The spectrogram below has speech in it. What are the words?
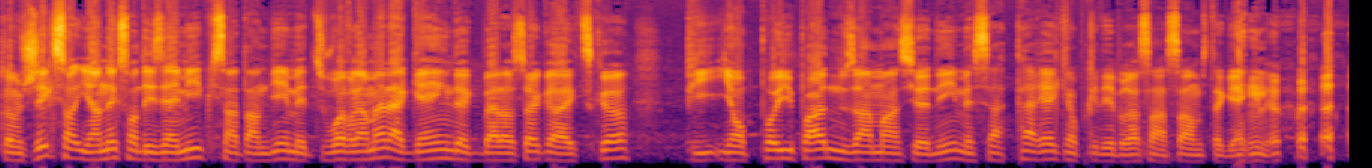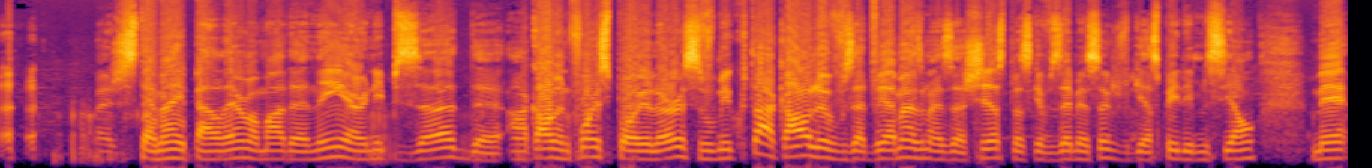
Comme je sais qu'il y en a qui sont des amis et qui s'entendent bien, mais tu vois vraiment la gang de Battlestar Galactica, puis ils n'ont pas eu peur de nous en mentionner, mais ça paraît qu'ils ont pris des brosses ensemble, cette gang-là. Ben, justement, il parlait à un moment donné, un épisode, euh, encore une fois un spoiler. Si vous m'écoutez encore, vous êtes vraiment masochiste parce que vous aimez ça que je vous gaspille l'émission. Mais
